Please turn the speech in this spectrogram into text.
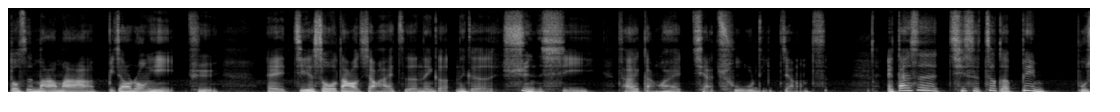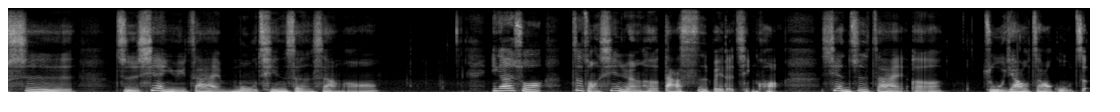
都是妈妈比较容易去诶接收到小孩子的那个那个讯息，才会赶快起来处理这样子。诶，但是其实这个并不是。只限于在母亲身上哦，应该说这种杏仁核大四倍的情况，限制在呃主要照顾者。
